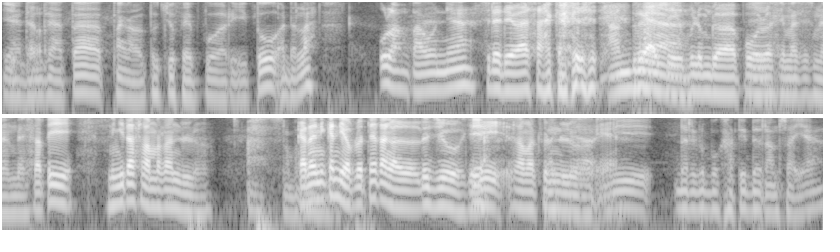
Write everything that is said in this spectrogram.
Ya dan ternyata tanggal 7 Februari itu adalah ulang tahunnya Sudah dewasa guys. Andra. Enggak sih, belum 20 sih masih 19. Tapi ini kita selamatan dulu. ah, selamat Karena ini kan diuploadnya tanggal 7, jadi selamat dulu ya, ya. Ini dari lubuk hati dalam saya.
